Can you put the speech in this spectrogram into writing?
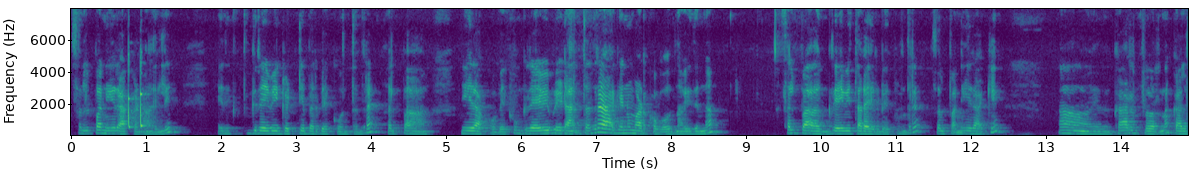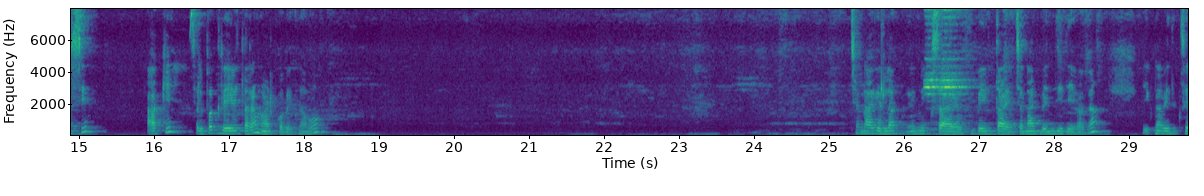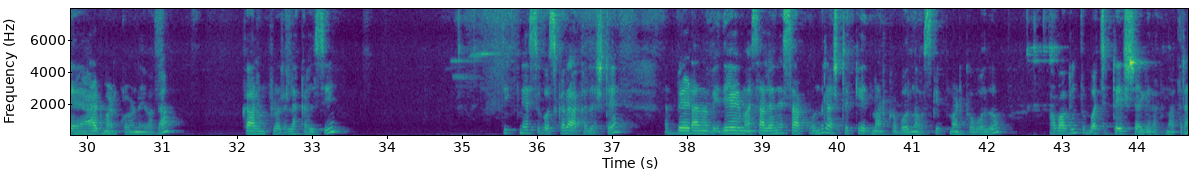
ಸ್ವಲ್ಪ ನೀರು ಹಾಕೋಣ ಇಲ್ಲಿ. ಇದಕ್ಕೆ ಗ್ರೇವಿ ಗಟ್ಟಿ ಬರಬೇಕು ಅಂತಂದರೆ ಸ್ವಲ್ಪ ನೀರು ಹಾಕ್ಕೋಬೇಕು. ಗ್ರೇವಿ ಬೇಡ ಅಂತಂದರೆ ಹಾಗೇನೂ ಮಾಡ್ಕೋಬೋದು ನಾವು ಇದನ್ನು. ಸ್ವಲ್ಪ ಗ್ರೇವಿ ಥರ ಇರಬೇಕು ಅಂದರೆ ಸ್ವಲ್ಪ ನೀರು ಹಾಕಿ ಕಾರ್ನ್ ಫ್ಲೋರ್ನ ಕಲಸಿ, ಹಾಕಿ ಸ್ವಲ್ಪ ಗ್ರೇವಿ ಥರ ಮಾಡ್ಕೋಬೇಕು ನಾವು. ಚೆನ್ನಾಗೆಲ್ಲ ಮಿಕ್ಸ್ ಬೇಯ್ತಾ, ಚೆನ್ನಾಗಿ ಬೆಂದಿದೆ ಇವಾಗ. ಈಗ ನಾವು ಇದಕ್ಕೆ ಆ್ಯಡ್ ಮಾಡ್ಕೊಳ್ಳೋಣ ಇವಾಗ. ಕಾರ್ನ್ ಫ್ಲೋರ್ ಎಲ್ಲ ಕಲಸಿ ತಿಕ್ನೆಸ್ಗೋಸ್ಕರ ಹಾಕೋದಷ್ಟೇ. ಅದು ಬೇಡ, ನಾವು ಇದೇ ಮಸಾಲೆನೇ ಸಾಕು ಅಂದರೆ ಅಷ್ಟಕ್ಕೆ ಇದು ಮಾಡ್ಕೋಬೋದು, ನಾವು ಸ್ಕಿಪ್ ಮಾಡ್ಕೋಬೋದು. ಆವಾಗಲೂ ತುಂಬ ಚ ಟೇಸ್ಟಿಯಾಗಿರತ್ತೆ ಮಾತ್ರ.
